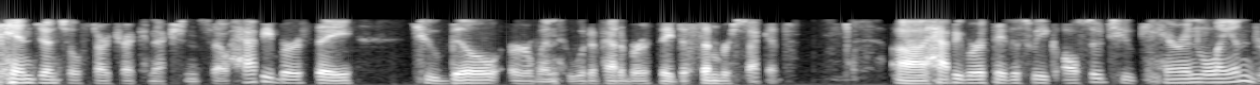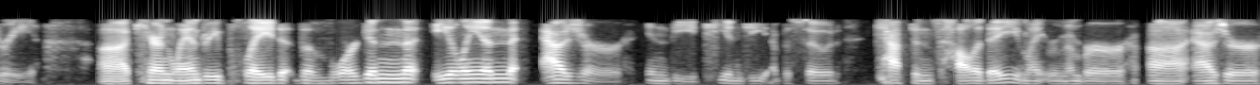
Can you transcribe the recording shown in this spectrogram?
tangential Star Trek connections. So happy birthday to Bill Erwin, who would have had a birthday December 2nd. Uh, happy birthday this week also to Karen Landry. Uh, Karen Landry played the Vorgon alien Ajur in the TNG episode Captain's Holiday. You might remember uh, Azure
